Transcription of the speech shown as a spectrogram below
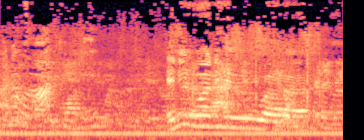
I know what I'm thinking. anyone who uh,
